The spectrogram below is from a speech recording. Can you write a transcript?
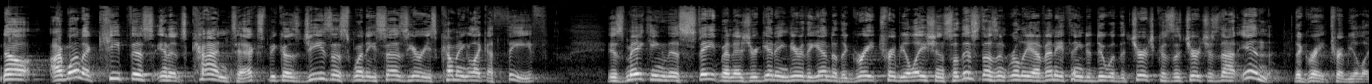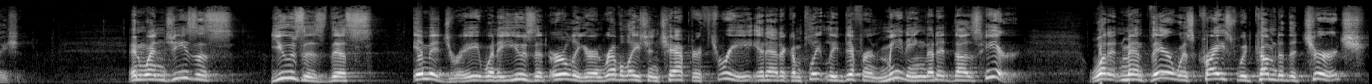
Now, I want to keep this in its context because Jesus, when he says here he's coming like a thief, is making this statement as you're getting near the end of the Great Tribulation. So this doesn't really have anything to do with the church because the church is not in the Great Tribulation. And when Jesus uses this imagery, when he used it earlier in Revelation chapter 3, it had a completely different meaning than it does here. What it meant there was Christ would come to the church,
